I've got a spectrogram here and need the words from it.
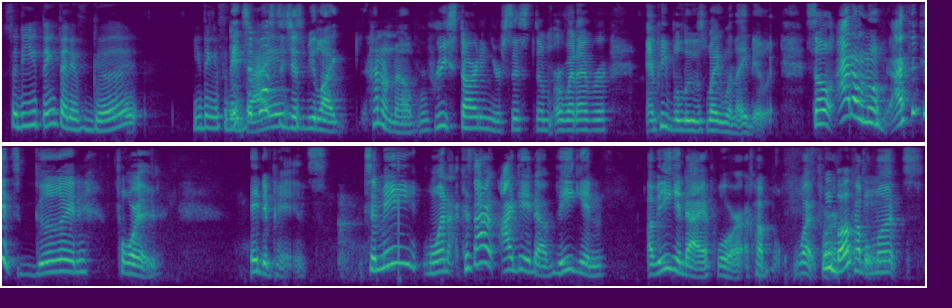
so do you think that it's good? You think it's a It's supposed to just be like I don't know, restarting your system or whatever, and people lose weight when they do it. So I don't know. I think it's good for. It depends. To me, when because I I did a vegan a vegan diet for a couple what for We a couple did. months.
